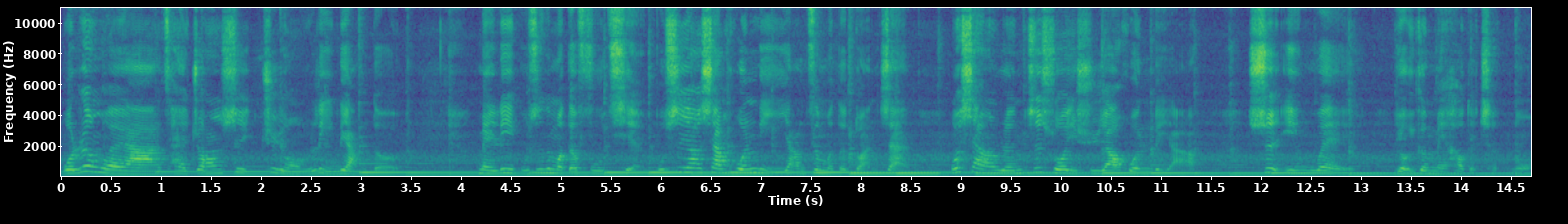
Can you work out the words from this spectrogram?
我认为啊，彩妆是具有力量的，美丽不是那么的肤浅，不是要像婚礼一样这么的短暂。我想，人之所以需要婚礼啊，是因为。有一个美好的承诺，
